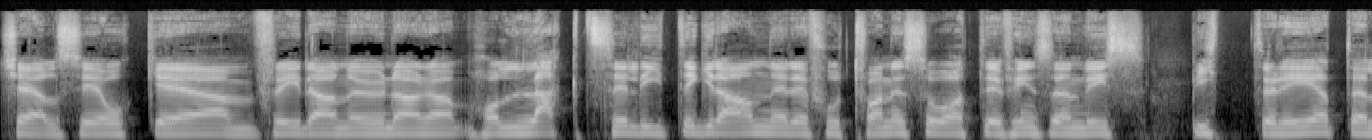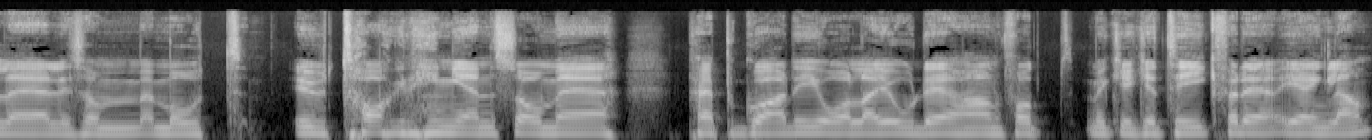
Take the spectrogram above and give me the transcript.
Chelsea. Och eh, Frida, nu när det har lagt sig lite grann, är det fortfarande så att det finns en viss bitterhet eller liksom mot uttagningen som eh, Pep Guardiola gjorde? Har han fått mycket kritik för det i England?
